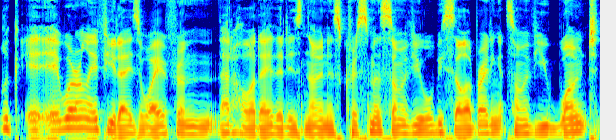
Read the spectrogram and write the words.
look, it, it- we're only a few days away from that holiday that is known as Christmas. Some of you will be celebrating it, some of you won't.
